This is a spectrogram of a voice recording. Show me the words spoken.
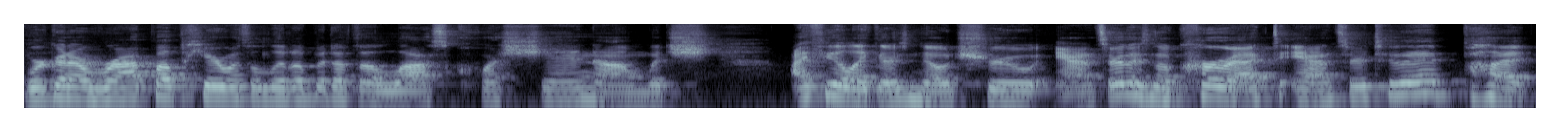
we're going to wrap up here with a little bit of the last question, um, which I feel like there's no true answer. There's no correct answer to it. But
